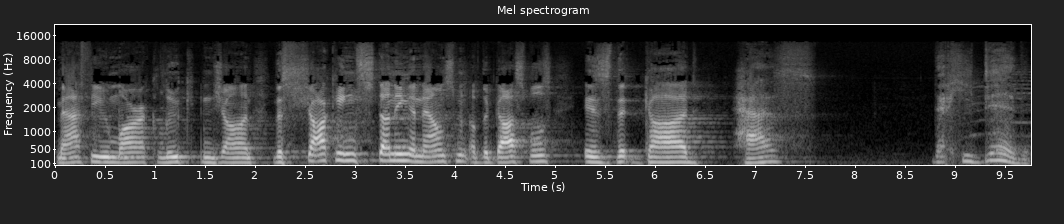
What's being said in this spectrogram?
Matthew, Mark, Luke, and John, the shocking, stunning announcement of the Gospels is that God has? That He did.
